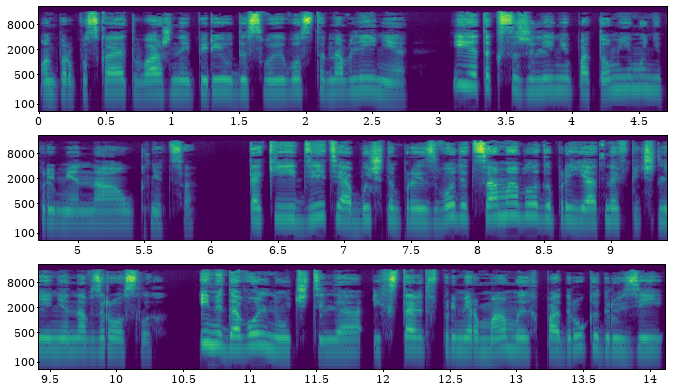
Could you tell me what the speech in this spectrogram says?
он пропускает важные периоды своего становления, и это, к сожалению, потом ему непременно аукнется. Такие дети обычно производят самое благоприятное впечатление на взрослых. Ими довольны учителя, их ставят в пример мамы, их подруг и друзей,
